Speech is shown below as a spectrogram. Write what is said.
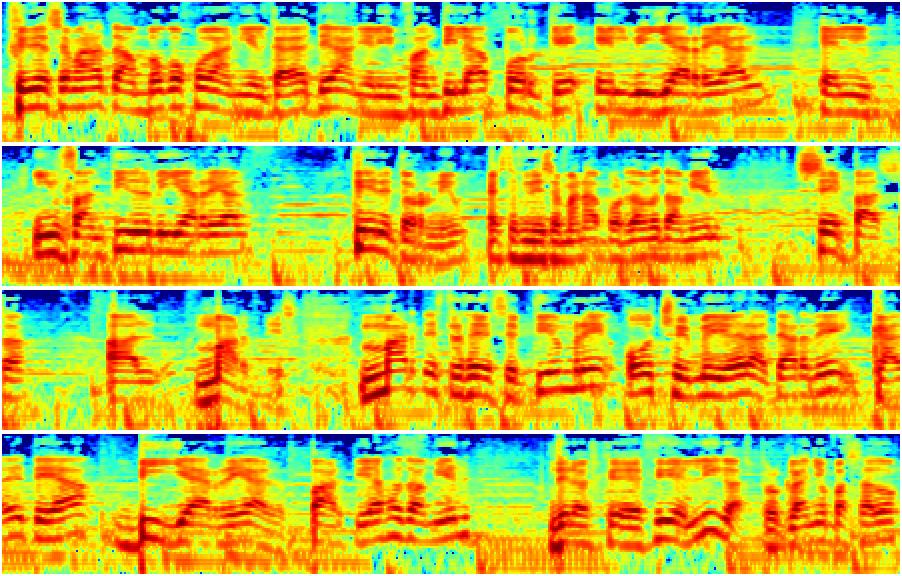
fin de semana tampoco juega ni el cadete A ni el infantil A porque el Villarreal, el infantil del Villarreal tiene torneo este fin de semana, por tanto también se pasa al martes. Martes 13 de septiembre, 8 y media de la tarde, Cadete A Villarreal. Partidazo también de los que deciden ligas, porque el año pasado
